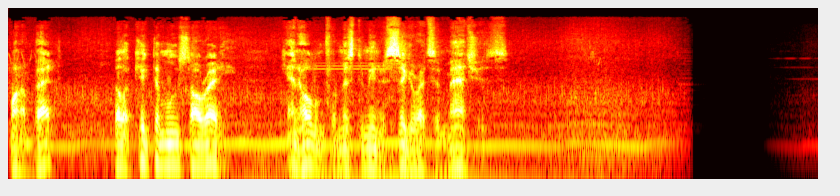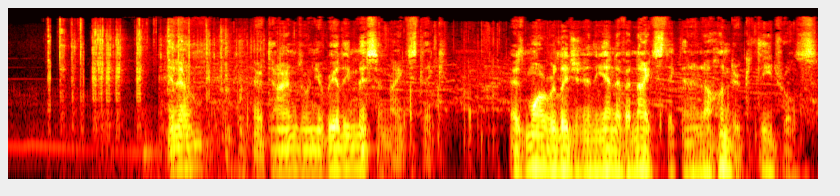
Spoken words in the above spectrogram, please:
Want to bet? Fella kicked him loose already. Can't hold him for misdemeanor cigarettes and matches. You know, there are times when you really miss a nightstick. There's more religion in the end of a nightstick than in a hundred cathedrals.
